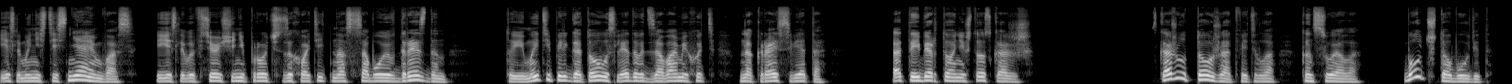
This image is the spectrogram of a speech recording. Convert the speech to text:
Если мы не стесняем вас и если вы все еще не прочь захватить нас с собой в Дрезден, то и мы теперь готовы следовать за вами хоть на край света. А ты, Бертони, что скажешь?» «Скажу тоже», — ответила Консуэла. «Будь что будет».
